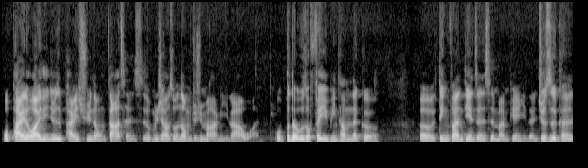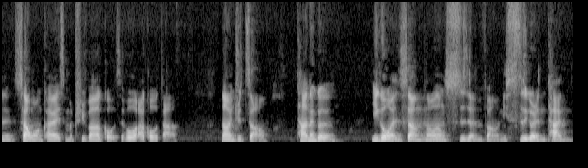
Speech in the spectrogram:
我排的话一定就是排去那种大城市。我们想说，那我们就去马尼拉玩。我不得不说，菲律宾他们那个呃订饭店真的是蛮便宜的，就是可能上网开什么 Trivago 之后 Agoda，然后你去找他那个一个晚上，然后那种四人房，你四个人摊。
